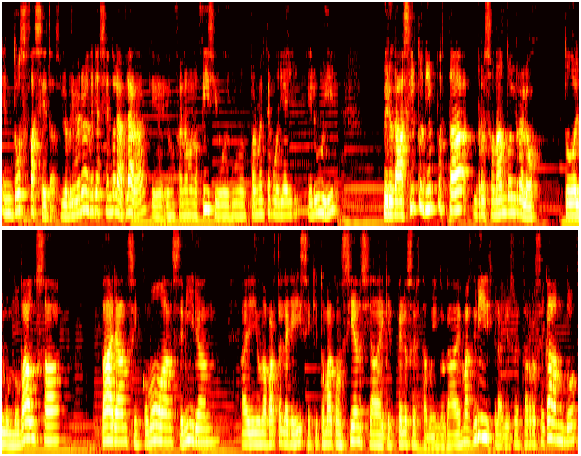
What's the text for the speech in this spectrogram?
en dos facetas. Lo primero vendría siendo la plaga, que es un fenómeno físico que tú eventualmente podrías eludir, pero cada cierto tiempo está resonando el reloj. Todo el mundo pausa, paran, se incomodan, se miran. Hay una parte en la que dice que toma conciencia de que el pelo se le está poniendo cada vez más gris, que la piel se le está resecando.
